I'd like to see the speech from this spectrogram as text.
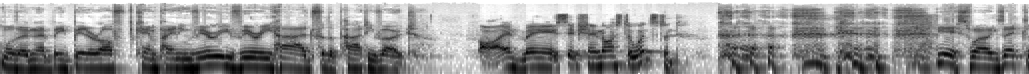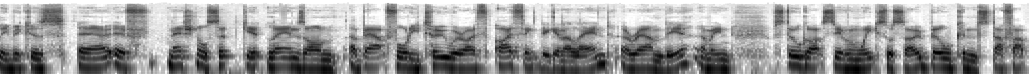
Well, then they'd be better off campaigning very, very hard for the party vote. Oh, and being exceptionally nice to Winston. yes, well, exactly, because uh, if National get, lands on about 42, where I, th- I think they're going to land around there, I mean, still got seven weeks or so. Bill can stuff up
